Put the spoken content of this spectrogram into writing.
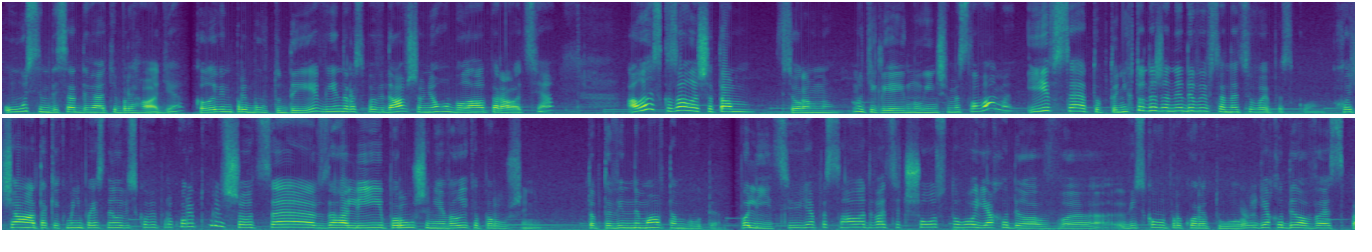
у 79-й бригаді. Коли він прибув туди, він розповідав, що в нього була операція, але сказали, що там все одно, ну тільки ну, іншими словами. І все. Тобто ніхто навіть не дивився на цю виписку. Хоча, так як мені пояснили військовій прокуратурі, що це взагалі порушення, велике порушення. Тобто він не мав там бути. Поліцію я писала 26-го, я ходила в військову прокуратуру, я ходила в ВСП.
